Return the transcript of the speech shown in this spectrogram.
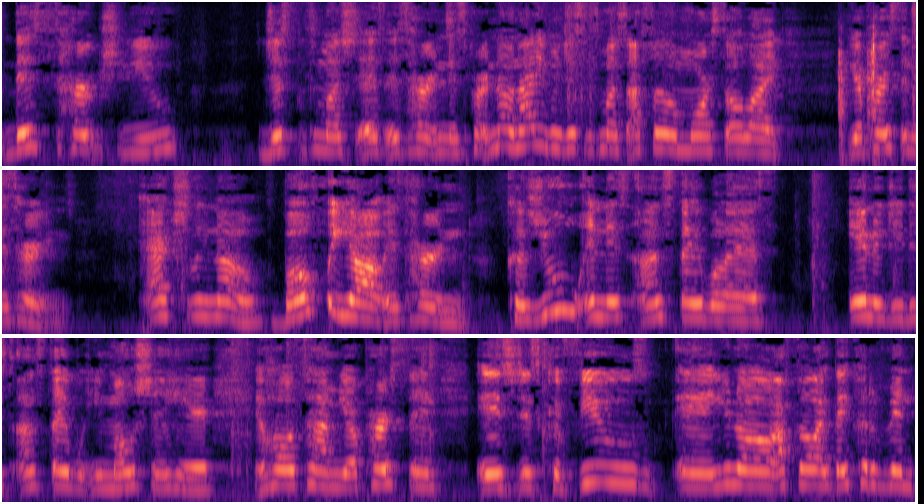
this hurts you just as much as it's hurting this person. No, not even just as much. I feel more so like your person is hurting. Actually, no. Both of y'all is hurting. Because you in this unstable ass energy, this unstable emotion here. And whole time your person is just confused. And, you know, I feel like they could have been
